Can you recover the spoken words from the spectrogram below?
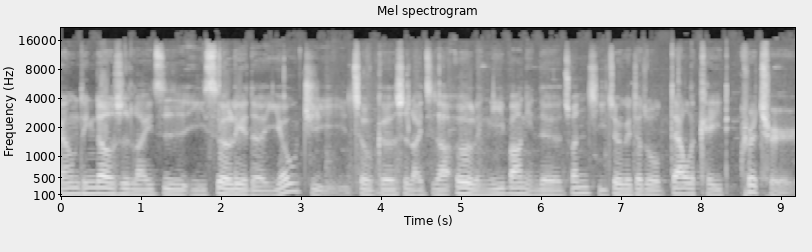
刚听到是来自以色列的 Yogi，这首歌是来自他二零一八年的专辑，这个叫做 Delicate Creature。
